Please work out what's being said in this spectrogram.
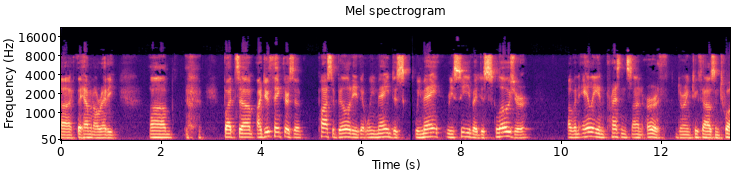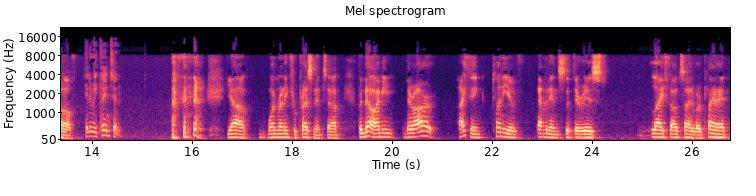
uh, if they haven't already. Um, but um, I do think there's a possibility that we may dis- we may receive a disclosure of an alien presence on Earth during 2012. Hillary Clinton. yeah, one running for president. Uh, but no, I mean there are, I think, plenty of evidence that there is life outside of our planet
